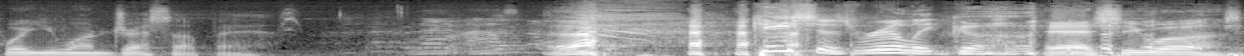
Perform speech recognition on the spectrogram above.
Where you want to dress up as? Keisha's really good. yeah, she was.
